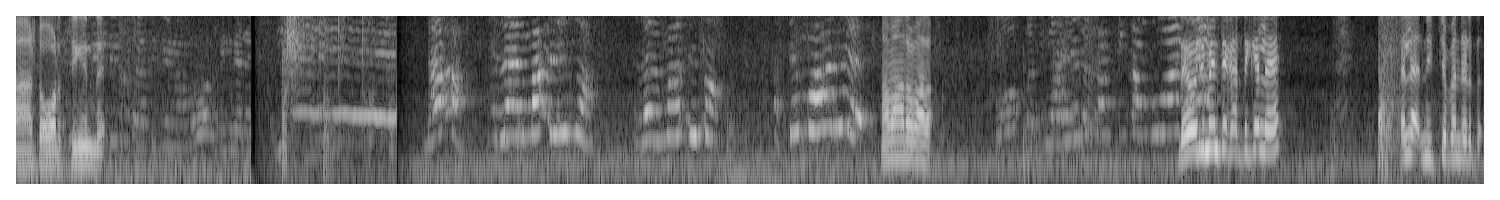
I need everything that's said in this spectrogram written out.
ആ ടോർച്ചിങ്ങിന്റെ. ആ മാറ മാറ. ഒരു മിനിറ്റ് കത്തിക്കല്ലേ? അല്ല നിച്ചപ്പന്റെ അടുത്ത്.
